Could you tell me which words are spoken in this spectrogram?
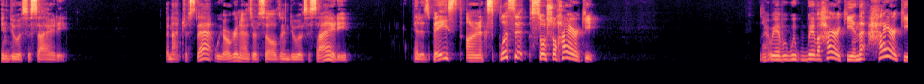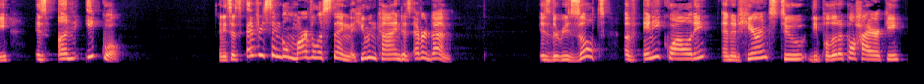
into a society. But not just that, we organize ourselves into a society it is based on an explicit social hierarchy. Right, we, have, we have a hierarchy, and that hierarchy is unequal. And he says every single marvelous thing that humankind has ever done is the result of inequality and adherence to the political hierarchy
